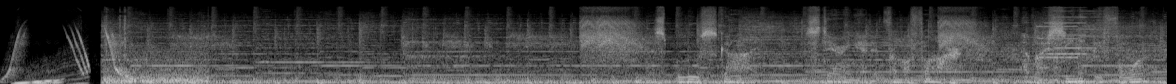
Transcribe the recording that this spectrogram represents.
In this blue sky, staring at it from afar. Have I seen it before?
